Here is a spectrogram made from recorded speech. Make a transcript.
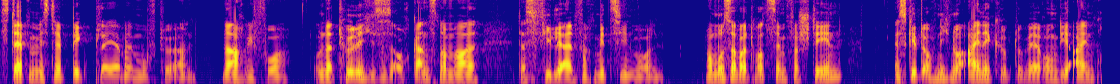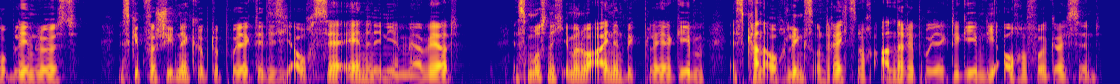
Steppen ist der Big Player bei Move to Earn. Nach wie vor. Und natürlich ist es auch ganz normal, dass viele einfach mitziehen wollen. Man muss aber trotzdem verstehen, es gibt auch nicht nur eine Kryptowährung, die ein Problem löst, es gibt verschiedene Krypto-Projekte, die sich auch sehr ähneln in ihrem Mehrwert. Es muss nicht immer nur einen Big Player geben, es kann auch links und rechts noch andere Projekte geben, die auch erfolgreich sind.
